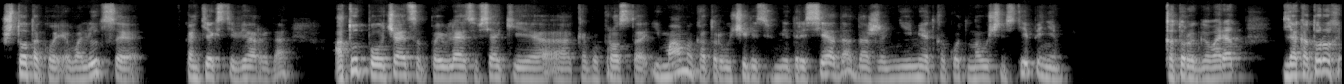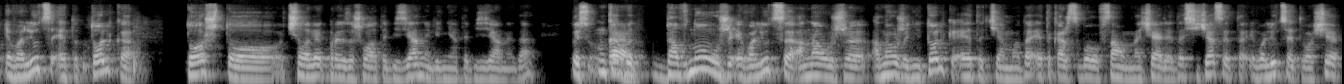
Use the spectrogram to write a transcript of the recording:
что такое эволюция в контексте веры, да, а тут, получается, появляются всякие э, как бы просто имамы, которые учились в медресе, да, даже не имеют какой-то научной степени, которые говорят, для которых эволюция – это только то, что человек произошел от обезьяны или не от обезьяны, да. То есть, ну, как да. бы давно уже эволюция, она уже, она уже не только эта тема, да, это, кажется, было в самом начале, да, сейчас это эволюция, это вообще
